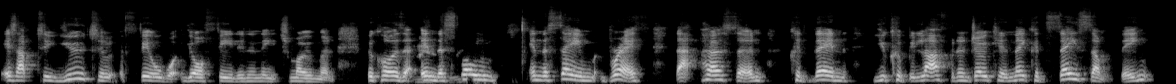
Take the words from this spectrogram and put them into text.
It's up to you to feel what you're feeling in each moment. Because in the same in the same breath, that person could then you could be laughing and joking and they could say something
